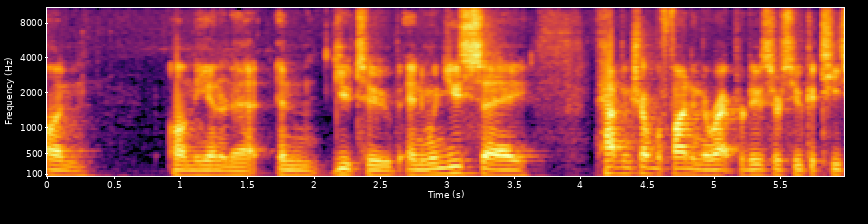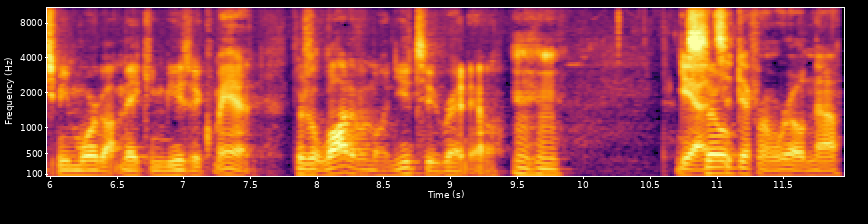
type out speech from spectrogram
on on the internet and YouTube. And when you say having trouble finding the right producers who could teach me more about making music, man, there's a lot of them on YouTube right now. yeah, So- it's a different world now.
